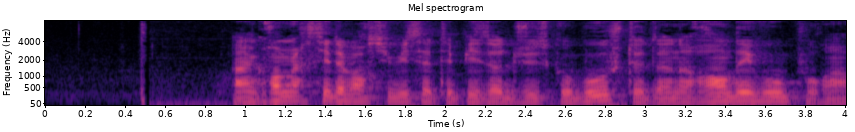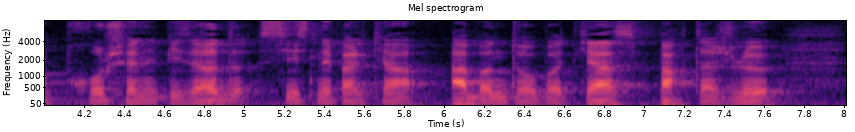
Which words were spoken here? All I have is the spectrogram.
Un grand merci d'avoir suivi cet épisode jusqu'au bout. Je te donne rendez-vous pour un prochain épisode. Si ce n'est pas le cas, abonne-toi au podcast, partage-le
